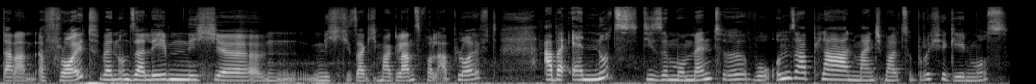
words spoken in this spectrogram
daran erfreut, wenn unser Leben nicht, äh, nicht, sag ich mal, glanzvoll abläuft. Aber er nutzt diese Momente, wo unser Plan manchmal zu Brüche gehen muss,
